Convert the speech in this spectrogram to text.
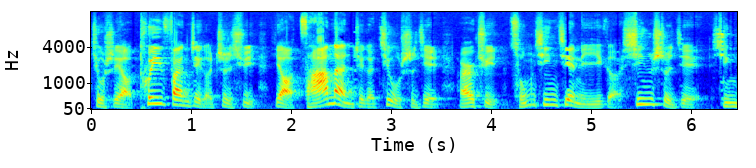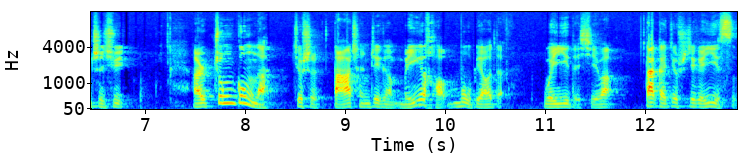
就是要推翻这个秩序，要砸烂这个旧世界，而去重新建立一个新世界、新秩序。而中共呢，就是达成这个美好目标的唯一的希望，大概就是这个意思。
